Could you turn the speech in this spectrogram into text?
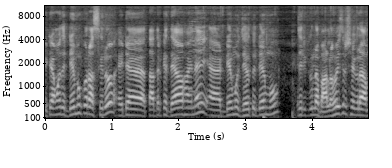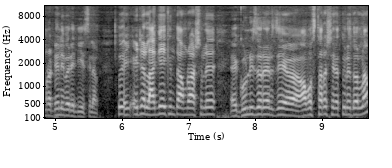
এটা আমাদের ডেমো করা ছিল, এটা তাদেরকে দেওয়া হয় নাই ডেমো যেহেতু ডেমো যেগুলো ভালো হয়েছিল সেগুলো আমরা ডেলিভারি দিয়েছিলাম। তো এটা লাগিয়ে কিন্তু আমরা আসলে ঘূর্ণিঝড়ের যে অবস্থাটা সেটা তুলে ধরলাম।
